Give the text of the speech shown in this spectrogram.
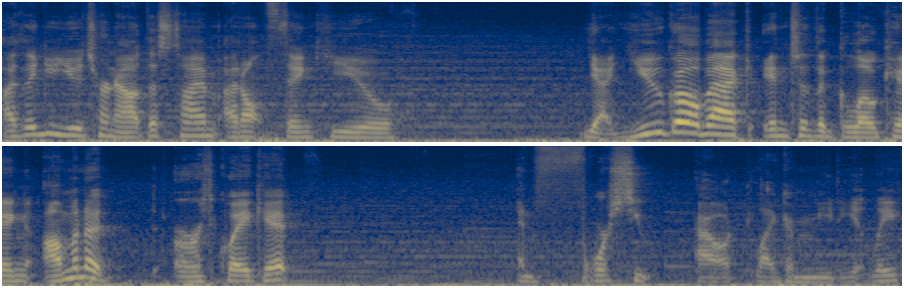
I think you U-turn out this time. I don't think you... Yeah, you go back into the Glow King. I'm gonna Earthquake it and force you out, like, immediately.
